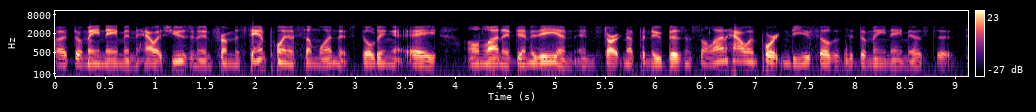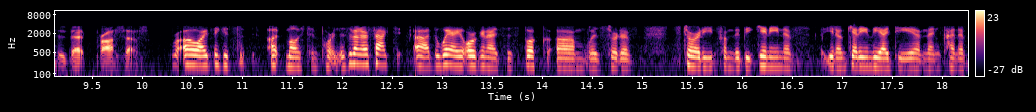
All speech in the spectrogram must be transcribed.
a domain name and how it's used. And from the standpoint of someone that's building a online identity and, and starting up a new business online, how important do you feel that the domain name is to, to that process? Oh, I think it's utmost important. As a matter of fact, uh, the way I organized this book um, was sort of starting from the beginning of you know getting the idea and then kind of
